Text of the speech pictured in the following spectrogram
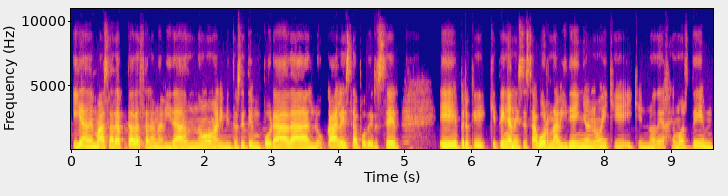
y además adaptadas a la Navidad, ¿no? Alimentos de temporada, locales a poder ser, eh, pero que, que, tengan ese sabor navideño, ¿no? Y que, y que no dejemos de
